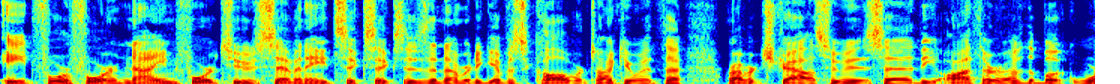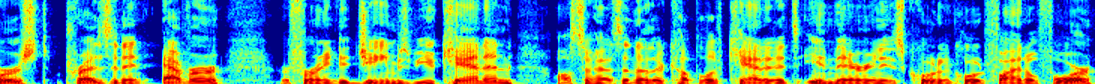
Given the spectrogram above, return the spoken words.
844 942 7866 is the number to give us a call. We're talking with uh, Robert Strauss, who is uh, the author of the book Worst President Ever, referring to James Buchanan. Also has another couple of candidates in there in his quote unquote final 4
